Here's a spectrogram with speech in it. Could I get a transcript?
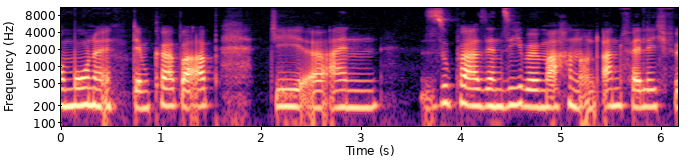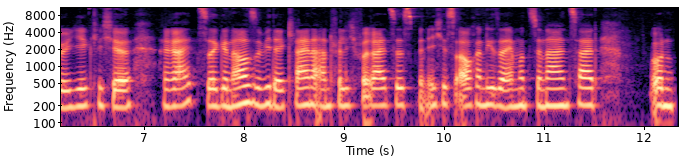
Hormone in dem Körper ab, die äh, einen super sensibel machen und anfällig für jegliche Reize. Genauso wie der Kleine anfällig für Reize ist, bin ich es auch in dieser emotionalen Zeit. Und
